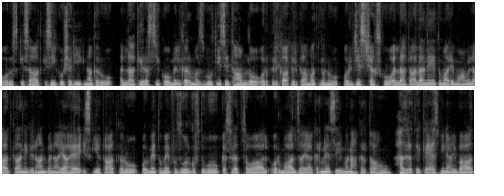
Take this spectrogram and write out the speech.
और उसके साथ किसी को शरीक न करो। अल्लाह की रस्सी को मिलकर मजबूती से थाम लो और फिरका फिरका मत बनो। और जिस शख्स को अल्लाह ताला ने तुम्हारे मामलात का निगरान बनाया है, इसकी अतात करो और मैं तुम्हें फजूल गुफ्तगु, कसरत सवाल और माल ज़ाया करने से मना करता हूँ। हज़रत कैस बिन इबाद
